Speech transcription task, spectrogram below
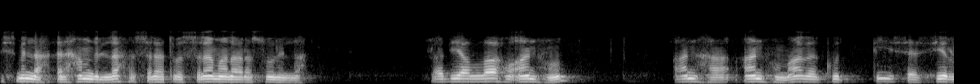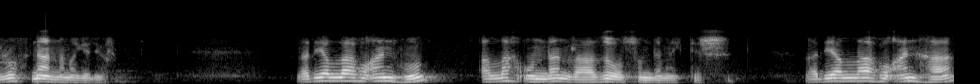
Bismillah, elhamdülillah ve salatu ve selamu ala Resulillah. Radiyallahu anhu, anha, anhuma ve kuddise sirruh ne anlama geliyor? Radiyallahu anhu, Allah ondan razı olsun demektir. Radiyallahu anha,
